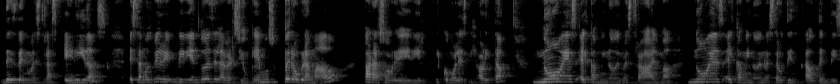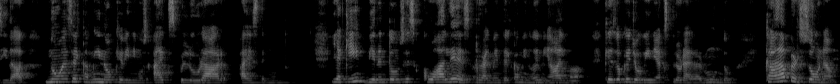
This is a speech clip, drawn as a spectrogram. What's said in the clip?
desde nuestras heridas, estamos viviendo desde la versión que hemos programado para sobrevivir. Y como les dije ahorita, no es el camino de nuestra alma, no es el camino de nuestra autenticidad, no es el camino que vinimos a explorar a este mundo. Y aquí viene entonces cuál es realmente el camino de mi alma, qué es lo que yo vine a explorar al mundo. Cada persona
